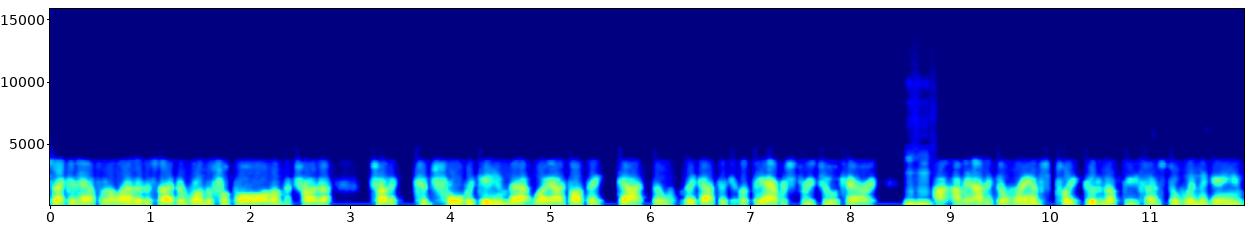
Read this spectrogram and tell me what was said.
second half, when Atlanta decided to run the football on them and try to try to control the game that way, I thought they got the they got the look. They averaged three two a carry. Mm-hmm. I, I mean, I think the Rams played good enough defense to win the game.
